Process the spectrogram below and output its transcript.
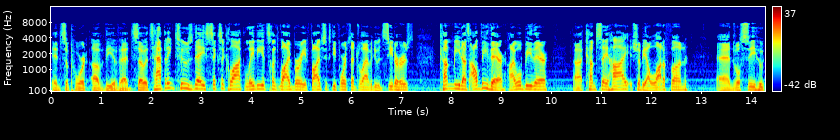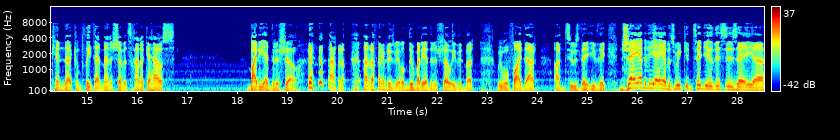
in support of the event. So it's happening Tuesday, 6 o'clock, Levi Yitzchak Library at 564 Central Avenue in Cedarhurst. Come meet us. I'll be there. I will be there. Uh, come say hi. It should be a lot of fun. And we'll see who can uh, complete that Manischewitz Hanukkah house by the end of the show. I don't know. I don't know if anybody's be able to do by the end of the show even, but we will find out on Tuesday evening. JM in the AM as we continue. This is a uh,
